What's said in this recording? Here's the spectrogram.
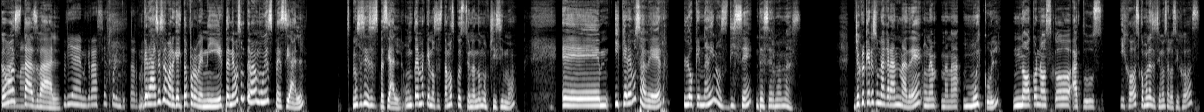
¿Cómo Ay, estás. Val? Bien, gracias por invitarme. Gracias a Margator por venir. Tenemos un tema muy especial. No sé si es especial. Un tema que nos estamos cuestionando muchísimo. Eh, y queremos saber lo que nadie nos dice de ser mamás. Yo creo que eres una gran madre, una mamá muy cool. No conozco a tus hijos. ¿Cómo les decimos a los hijos?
